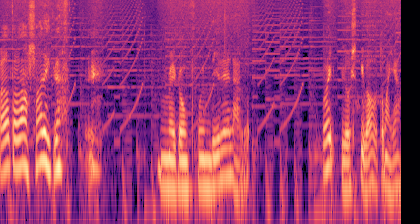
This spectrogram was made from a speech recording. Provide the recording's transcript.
Para otro lado, Sonic. Me confundí de lado. Uy, lo he esquivado, toma ya.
